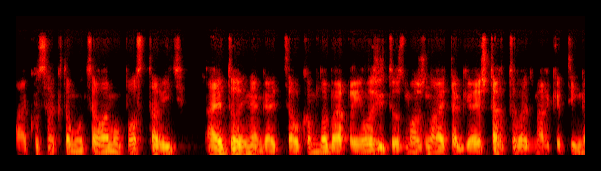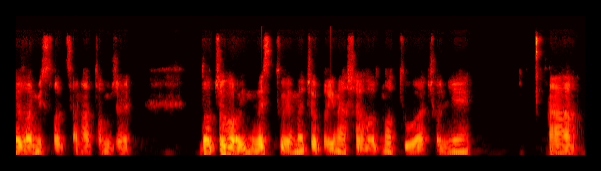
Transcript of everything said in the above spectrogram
ako sa k tomu celému postaviť. A je to inak aj celkom dobrá príležitosť možno aj tak reštartovať marketing a zamysleť sa na tom, že do čoho investujeme, čo prináša hodnotu a čo nie. A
